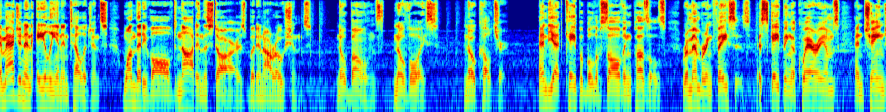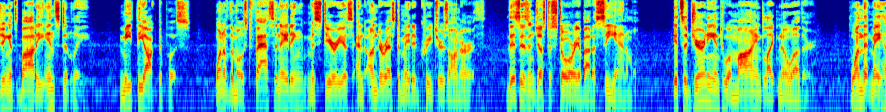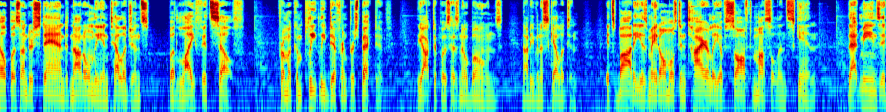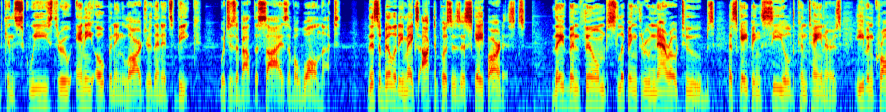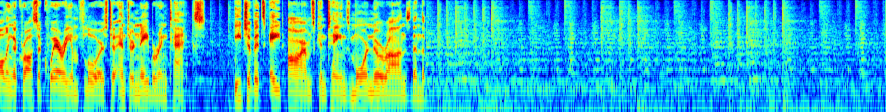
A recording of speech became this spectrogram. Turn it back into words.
Imagine an alien intelligence, one that evolved not in the stars, but in our oceans. No bones, no voice, no culture. And yet capable of solving puzzles, remembering faces, escaping aquariums, and changing its body instantly. Meet the octopus, one of the most fascinating, mysterious, and underestimated creatures on Earth. This isn't just a story about a sea animal. It's a journey into a mind like no other, one that may help us understand not only intelligence, but life itself, from a completely different perspective. The octopus has no bones, not even a skeleton. Its body is made almost entirely of soft muscle and skin. That means it can squeeze through any opening larger than its beak, which is about the size of a walnut. This ability makes octopuses escape artists. They've been filmed slipping through narrow tubes, escaping sealed containers, even crawling across aquarium floors to enter neighboring tanks. Each of its eight arms contains more neurons than the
